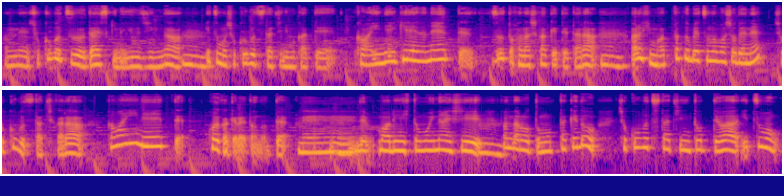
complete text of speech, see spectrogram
あのね植物大好きな友人が、うん。いつも植物たちに向かって「可愛いね綺麗だね」ってずっと話しかけてたら、うん。ある日全く別の場所でね植物たちから「可愛いね」って声かけられたんだって。ねえうん、で周りに人もいないし、うんなんだろうと思ったけど植物たちにとってはいつも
